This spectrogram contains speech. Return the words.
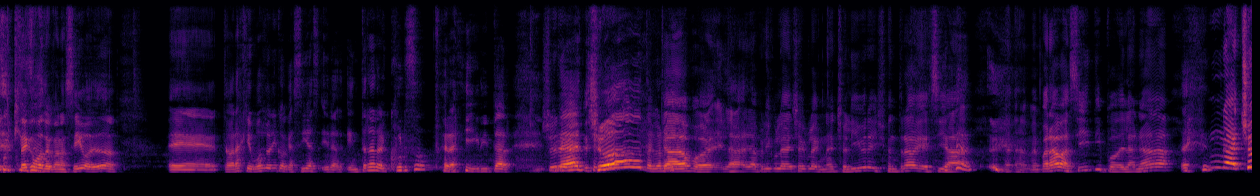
¿Sabes cómo te conocí, boludo? Eh, ¿Te acordás que vos lo único que hacías era entrar al curso para ir gritar? Yo era- ¡Nacho! ¿Te acordás? Claro, pues la, la película de Jack Black, Nacho Libre, y yo entraba y decía, me paraba así, tipo de la nada, ¡Nacho!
